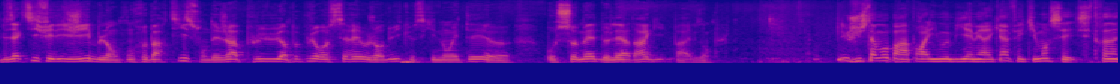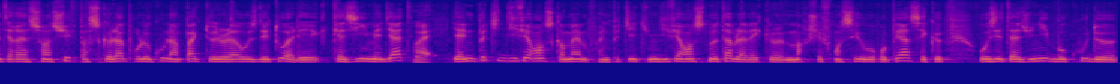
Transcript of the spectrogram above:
les actifs éligibles en contrepartie sont déjà plus, un peu plus resserrés aujourd'hui que ce qu'ils l'ont été euh, au sommet de l'ère Draghi par exemple. Juste un mot par rapport à l'immobilier américain, effectivement, c'est très intéressant à suivre parce que là, pour le coup, l'impact de la hausse des taux, elle est quasi immédiate. Ouais. Il y a une petite différence quand même, enfin une petite, une différence notable avec le marché français ou européen, c'est que aux États-Unis, beaucoup de,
